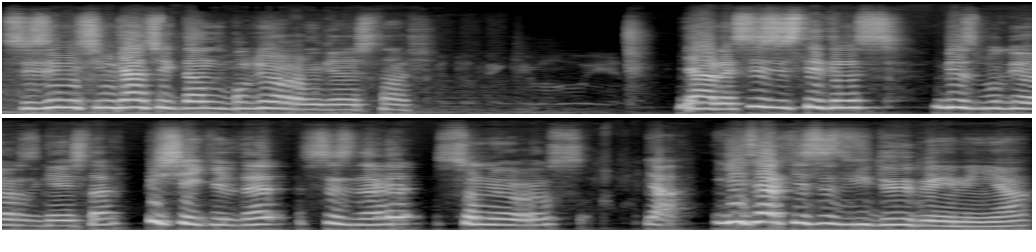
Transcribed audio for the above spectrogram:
Sizin için gerçekten buluyorum gençler. Yani siz istediniz, biz buluyoruz gençler. Bir şekilde sizlere sunuyoruz. Ya yeter ki siz videoyu beğenin ya.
